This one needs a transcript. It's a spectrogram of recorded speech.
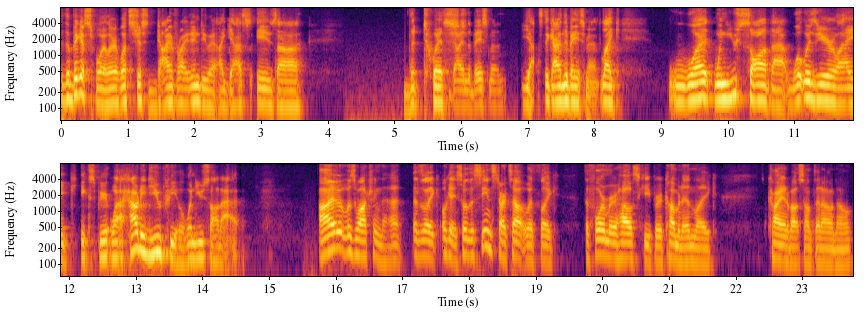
the biggest spoiler. Let's just dive right into it. I guess is uh, the twist. The guy in the basement. Yes, the guy in the basement. Like, what when you saw that? What was your like experience? What, how did you feel when you saw that? I was watching that. It's like, okay, so the scene starts out with like the former housekeeper coming in, like crying about something, I don't know.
